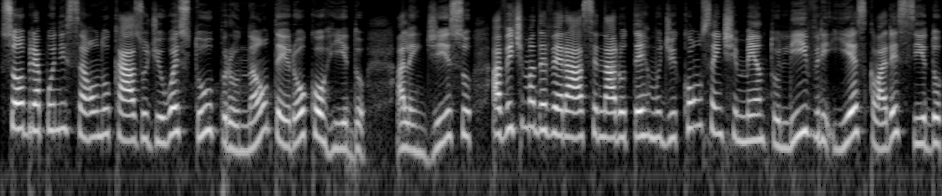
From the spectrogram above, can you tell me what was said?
sobre a punição no caso de o estupro não ter ocorrido. Além disso, a vítima deverá assinar o termo de consentimento livre e esclarecido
